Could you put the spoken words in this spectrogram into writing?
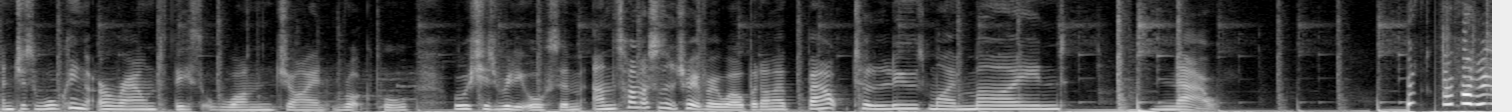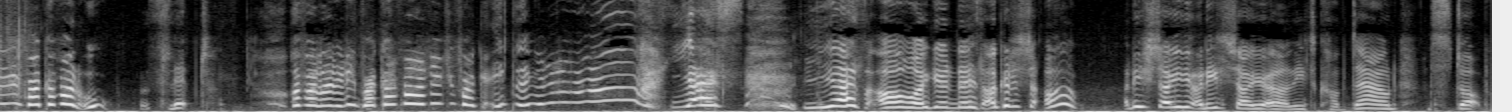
and just walking around this one giant rock pool, which is really awesome. And the time lapse doesn't show it very well, but I'm about to lose my mind now. I found a I found, ooh, slipped. I found a new break, I found a break. Ah, yes, yes, oh my goodness. I'm gonna show, oh, I need to show you, I need to show you, and I need to calm down and stop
